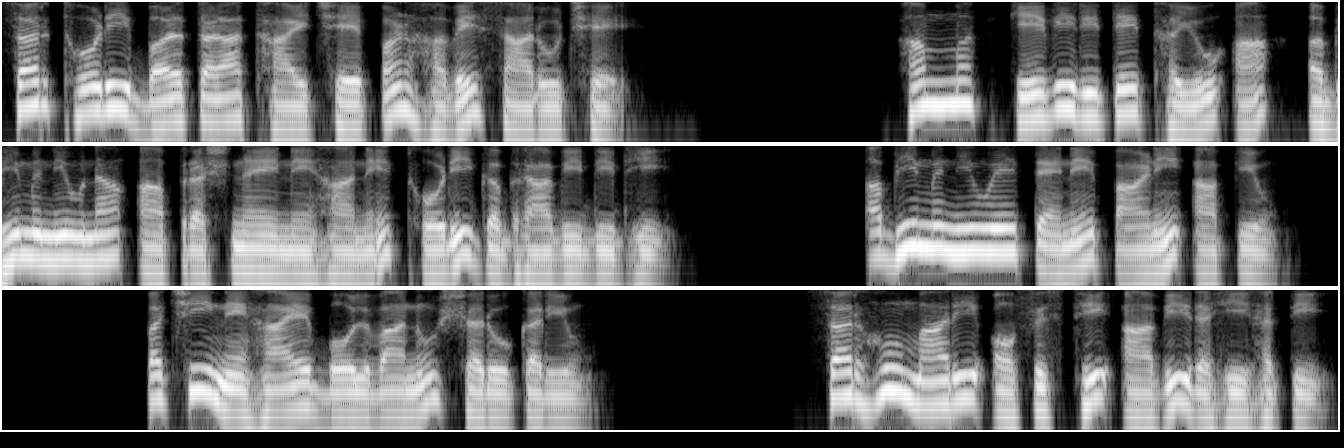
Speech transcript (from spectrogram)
સર, થોડી બળતળા થાય છે, પણ હવે સારું છે. હમ્મક કેવી રીતે થયું આ અભિમન્યુના આ પ્રશ્નએ નેહાને થોડી ગભરાવી દીધી. અભિમન્યુએ તેને પાણી આપ્યું. પછી નેહાએ બોલવાનું શરૂ કર્યું. સર, હું મારી ઓફિસથી આવી રહી હતી.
